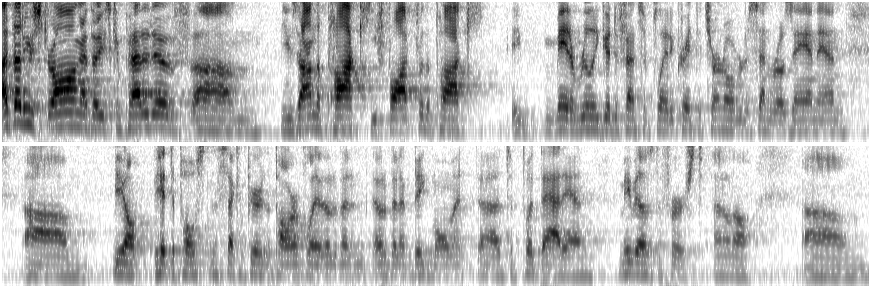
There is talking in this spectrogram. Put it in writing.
I thought he was strong. I thought he was competitive. Um, he was on the puck. He fought for the puck. He made a really good defensive play to create the turnover to send Rosén in. Um, you know, hit the post in the second period of the power play. That would have been that would have been a big moment uh, to put that in. Maybe that was the first. I don't know. Um,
